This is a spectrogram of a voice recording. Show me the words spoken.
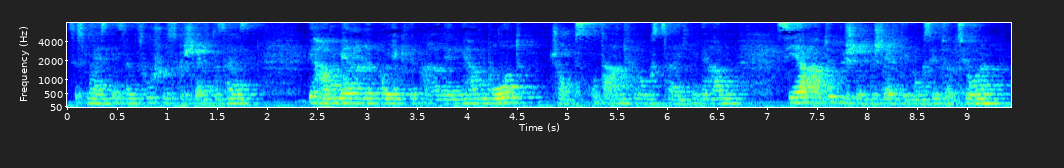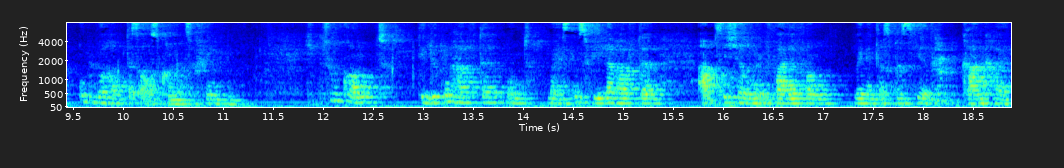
Es ist meistens ein Zuschussgeschäft, das heißt, wir haben mehrere Projekte parallel. Wir haben Brotjobs unter Anführungszeichen. Wir haben sehr atypische Beschäftigungssituationen, um überhaupt das Auskommen zu finden. Hinzu kommt die lückenhafte und meistens fehlerhafte Absicherung im Falle von, wenn etwas passiert, Krankheit,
